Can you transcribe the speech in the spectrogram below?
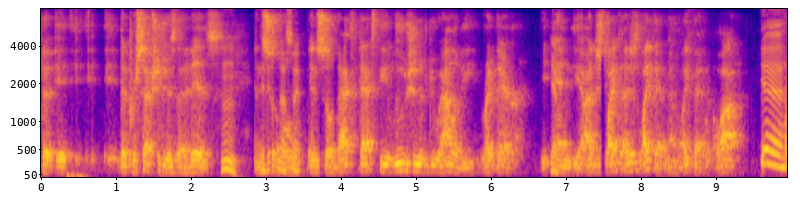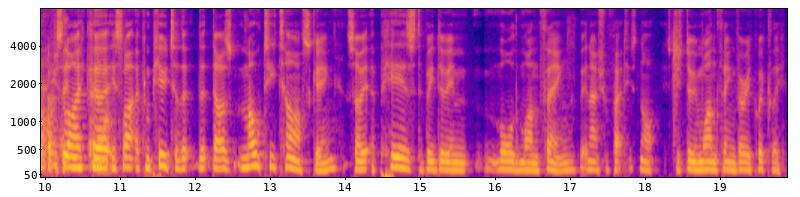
the it, it, the perception is that it is, Hmm. and It- so that's and so that's that's the illusion of duality right there. Yeah. And yeah, I just like I just like that man. I like that a lot. Yeah, it's like uh, it's like a computer that, that does multitasking. So it appears to be doing more than one thing, but in actual fact, it's not. It's just doing one thing very quickly.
